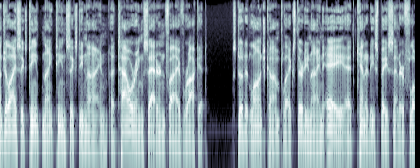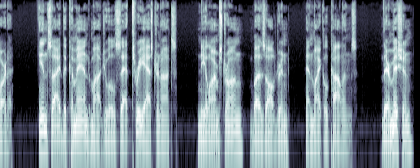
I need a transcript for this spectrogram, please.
On July 16, 1969, a towering Saturn V rocket stood at Launch Complex 39A at Kennedy Space Center, Florida. Inside the command module sat three astronauts Neil Armstrong, Buzz Aldrin, and Michael Collins. Their mission,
